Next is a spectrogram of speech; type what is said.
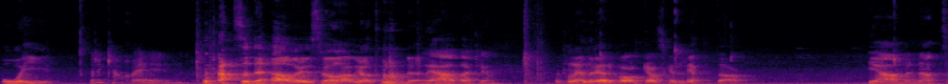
Oj! Ja, det kanske är det. Alltså det här var ju svårare än jag trodde. Ja, verkligen. Jag trodde ändå vi hade valt ganska lätta. Ja, men att,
